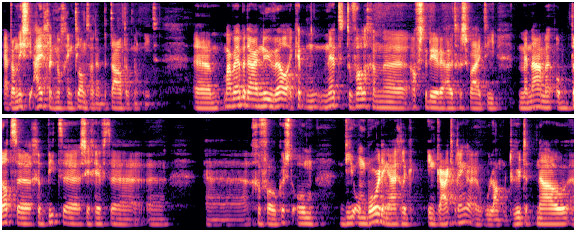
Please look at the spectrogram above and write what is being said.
Ja, dan is hij eigenlijk nog geen klant, hij betaalt ook nog niet. Ehm, maar we hebben daar nu wel... Ik heb net toevallig een eh, afstudeerder uitgezwaaid... die met name op dat gebied zich heeft gefocust... om die onboarding eigenlijk in kaart te brengen. Eh, hoe lang duurt het nou? Eh,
